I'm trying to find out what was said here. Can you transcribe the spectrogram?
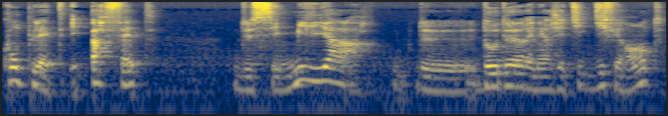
complète et parfaite de ces milliards d'odeurs énergétiques différentes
